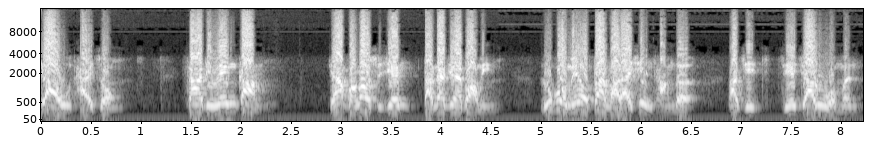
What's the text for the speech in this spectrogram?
下午台中，三条 N 杠等下广告时间打电进来报名。如果没有办法来现场的，那直直接加入我们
